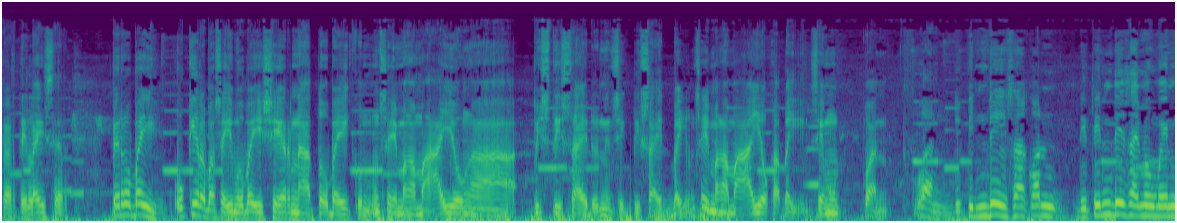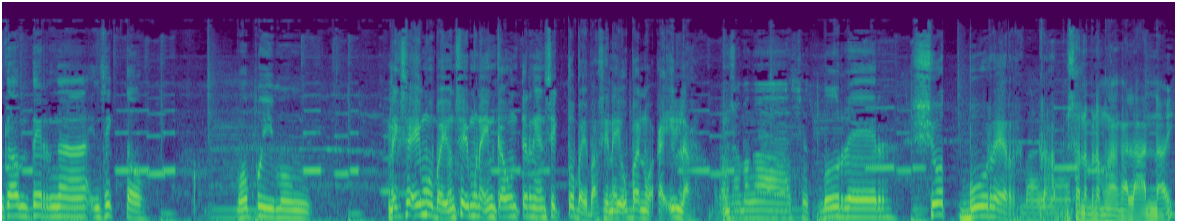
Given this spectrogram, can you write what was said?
fertilizer. Pero bay, okay ra ba sa imo bay i-share nato bay kung unsay mga maayo nga pesticide o insecticide bay? Unsay mga maayo ka bay sa imong kwan? Kuan, depende sa kuan, depende sa imong ma-encounter nga insekto. Mo po imong Like sa imo bay, unsay imo na encounter nga insekto bay base na uban wa kaila. sa mga shoot borer, Shoot borer. Mga- Grabe sa naman ang mga ngalan na eh.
